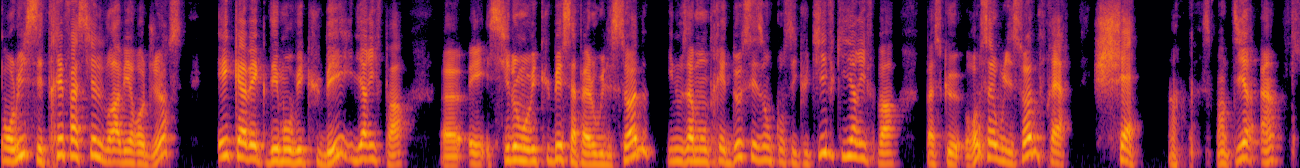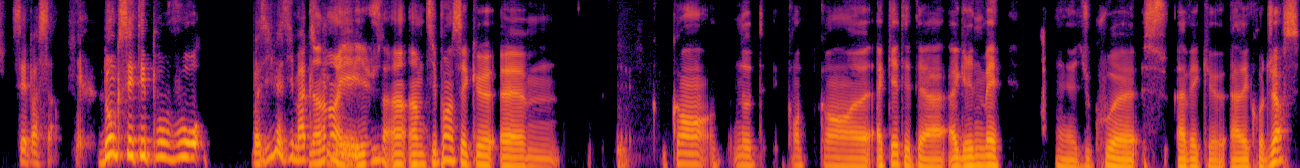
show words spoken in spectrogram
pour lui, c'est très facile de driver Rodgers et qu'avec des mauvais QB, il n'y arrive pas. Euh, et si le mauvais QB s'appelle Wilson, il nous a montré deux saisons consécutives qu'il n'y arrive pas. Parce que Russell Wilson, frère, chais, hein, se mentir, hein, c'est pas ça. Donc c'était pour vous. Vas-y, vas-y, Max. Non, non, il voulais- y a juste un, un petit point, c'est que euh, quand, notre, euh, Hackett était à, Green Bay, euh, du coup, euh, avec, euh, avec Rodgers,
